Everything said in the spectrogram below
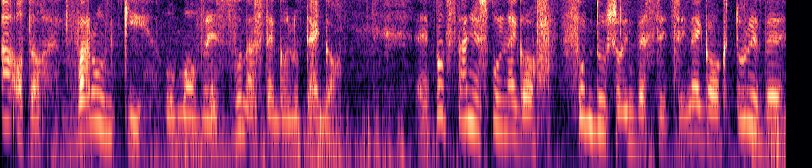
A oto warunki umowy z 12 lutego. E, Powstanie wspólnego funduszu inwestycyjnego, który by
